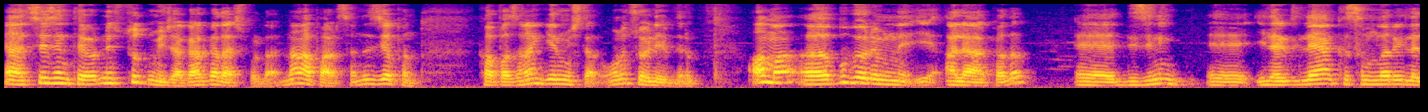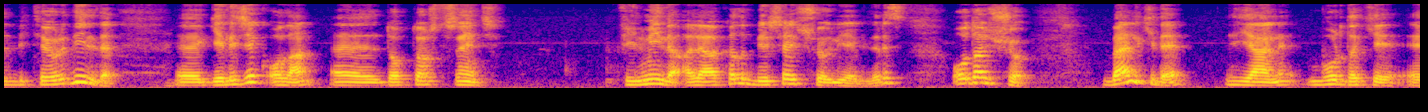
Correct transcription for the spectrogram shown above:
Yani sizin teoriniz tutmayacak arkadaş burada. Ne yaparsanız yapın. Kafasına girmişler. Onu söyleyebilirim. Ama e, bu bölümle alakalı e, dizinin e, ilerleyen kısımlarıyla bir teori değil de e, gelecek olan e, Doctor Strange filmiyle alakalı bir şey söyleyebiliriz. O da şu. Belki de yani buradaki e,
